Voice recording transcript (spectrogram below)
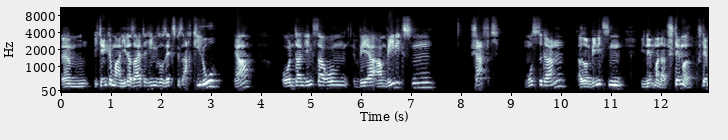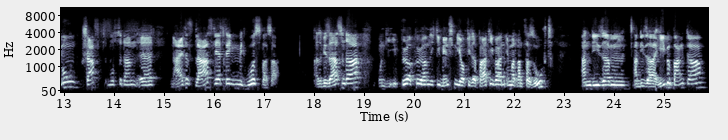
Ähm, ich denke mal, an jeder Seite hingen so sechs bis acht Kilo. Ja. Und dann ging es darum, wer am wenigsten schafft, musste dann, also am wenigsten, wie nennt man das, Stämme, Stemmung schafft, musste dann äh, ein altes Glas leer trinken mit Wurstwasser. Also wir saßen da und die, peu à peu haben sich die Menschen, die auf dieser Party waren, immer dran versucht, an diesem, an dieser Hebebank da.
